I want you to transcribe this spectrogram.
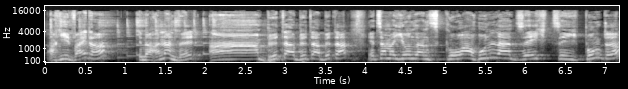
Ach, geht weiter? In der anderen Welt? Ah, bitter, bitter, bitter. Jetzt haben wir hier unseren Score, 160 Punkte.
